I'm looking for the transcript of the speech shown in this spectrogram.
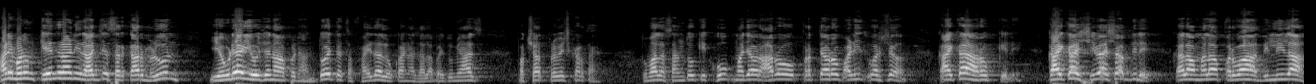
आणि म्हणून केंद्र आणि राज्य सरकार मिळून एवढ्या योजना आपण आणतोय त्याचा फायदा लोकांना झाला पाहिजे. तुम्ही आज पक्षात प्रवेश करताय. तुम्हाला सांगतो की खूप माझ्यावर आरोप प्रत्यारोप अडीच वर्ष काय काय आरोप केले काय काय शिव्याशाप दिले. काला मला परवा दिल्लीला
